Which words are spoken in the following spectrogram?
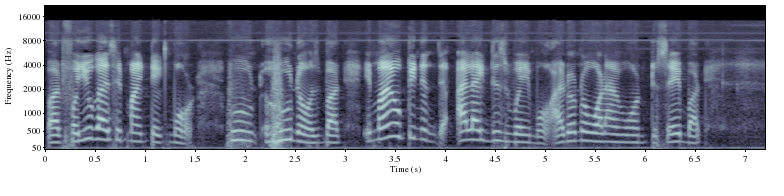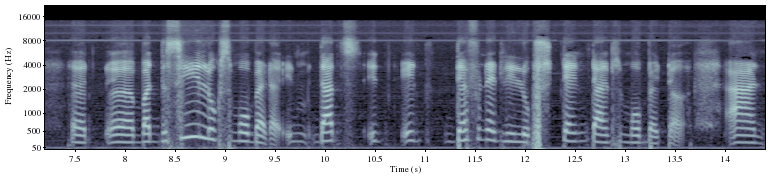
but for you guys it might take more. Who who knows? But in my opinion i like this way more. I don't know what i want to say but uh, uh, but the sea looks more better. It, that's it it definitely looks 10 times more better. And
